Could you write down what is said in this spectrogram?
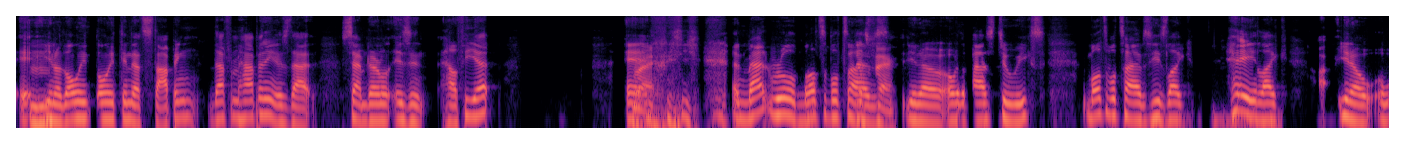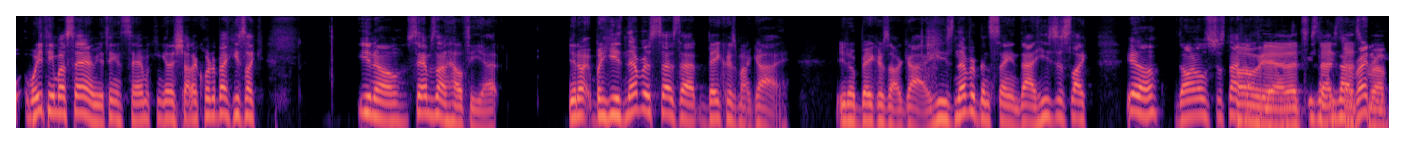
It, mm-hmm. You know, the only the only thing that's stopping that from happening is that Sam Darnold isn't healthy yet. And right. and Matt Rhule multiple times, you know, over the past two weeks, multiple times he's like, "Hey, like, uh, you know, what do you think about Sam? You think Sam can get a shot at quarterback?" He's like, "You know, Sam's not healthy yet." You know, but he never says that Baker's my guy. You know, Baker's our guy. He's never been saying that. He's just like, you know, Darnold's just not. Oh yeah, that's he's, that's, he's not that's ready. Rough.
